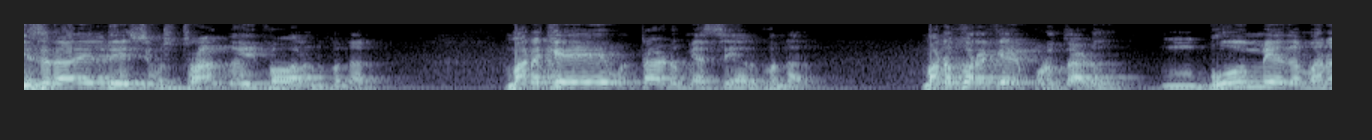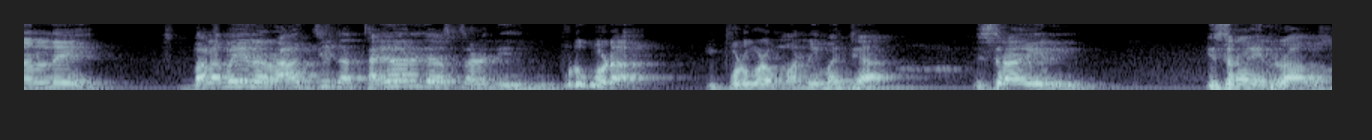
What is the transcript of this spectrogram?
ఇజ్రాయెల్ దేశం స్ట్రాంగ్ అయిపోవాలనుకున్నారు. మనకే ఉంటాడు మెస్సే అనుకున్నారు. మన కొరకే పుడతాడు. భూమి మీద మనల్ని బలమైన రాజ్యంగా తయారు చేస్తాడని ఇప్పుడు కూడా ఇప్పుడు కూడా మొన్న ఈ మధ్య ఇజ్రాయిల్ ఇజ్రాయిల్ రాజు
